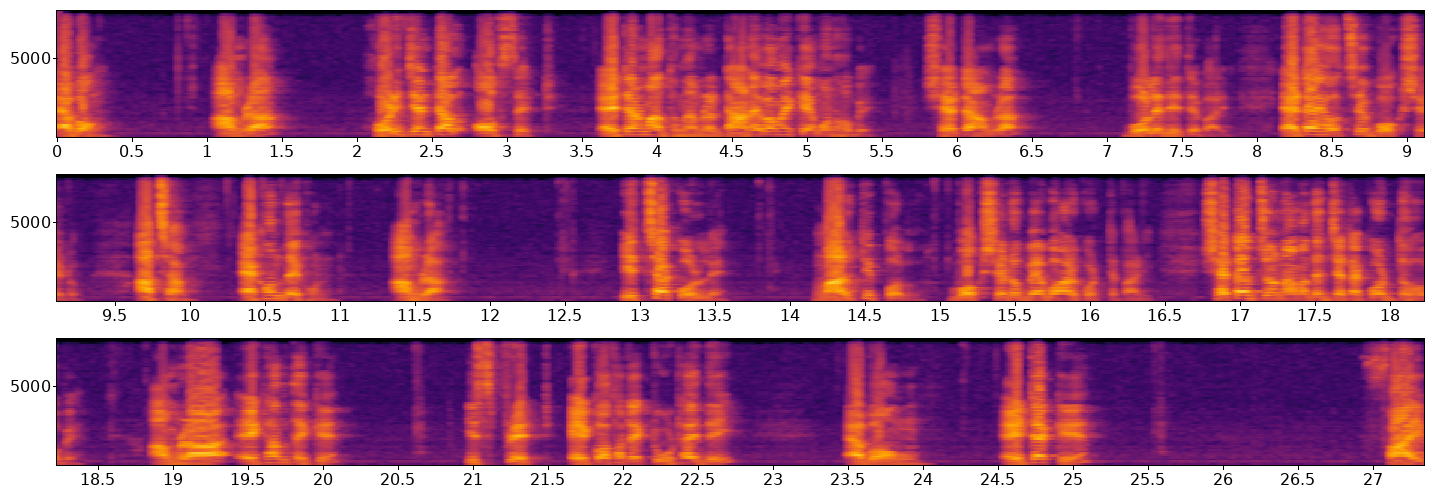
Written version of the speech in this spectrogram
এবং আমরা হরিজেন্টাল অফসেট এটার মাধ্যমে আমরা ডানে বামে কেমন হবে, সেটা আমরা বলে দিতে পারি। এটাই হচ্ছে বক্সেডো আচ্ছা এখন দেখুন, আমরা ইচ্ছা করলে মাল্টিপল বক্সেডও ব্যবহার করতে পারি। সেটার জন্য আমাদের যেটা করতে হবে, আমরা এখান থেকে স্প্রেড এই কথাটা একটু উঠাই দেই, এবং এইটাকে ফাইভ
